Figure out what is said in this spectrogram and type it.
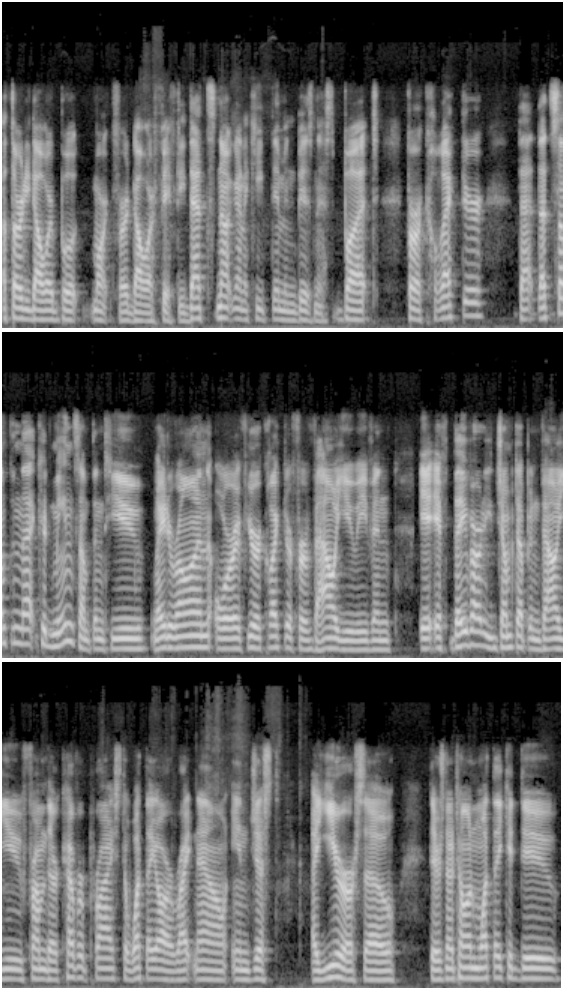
a thirty dollar book marked for a dollar fifty. That's not going to keep them in business. But for a collector, that that's something that could mean something to you later on, or if you're a collector for value, even if they've already jumped up in value from their cover price to what they are right now in just a year or so, there's no telling what they could do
